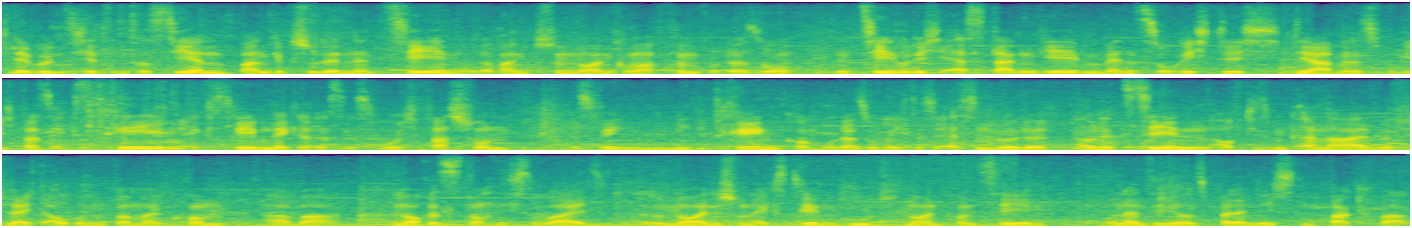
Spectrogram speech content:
Viele würden sich jetzt interessieren, wann gibst du denn eine 10 oder wann gibst du eine 9,5 oder so. Eine 10 würde ich erst dann geben, wenn es so richtig, ja, wenn es wirklich was extrem, extrem Leckeres ist, wo ich fast schon deswegen mir die Tränen kommen oder so, wenn ich das essen würde. Aber eine 10 auf diesem Kanal wird vielleicht auch irgendwann mal kommen, aber noch ist es noch nicht so weit. Also 9 ist schon extrem gut, 9 von 10 und dann sehen wir uns bei der nächsten Backware.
